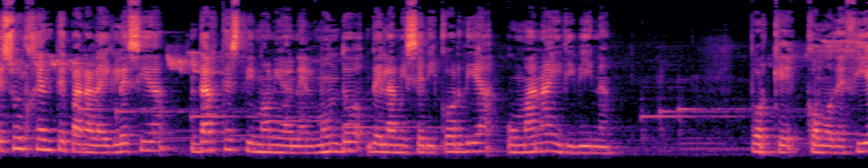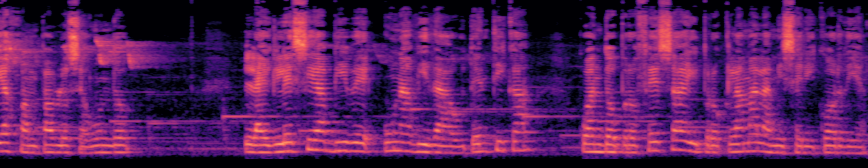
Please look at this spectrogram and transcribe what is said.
es urgente para la Iglesia dar testimonio en el mundo de la misericordia humana y divina. Porque, como decía Juan Pablo II, la Iglesia vive una vida auténtica cuando profesa y proclama la misericordia,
